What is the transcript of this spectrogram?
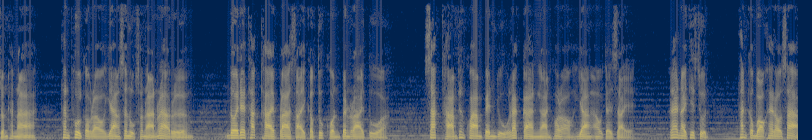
สนทนา ท่านพูดกับเราอย่างสนุกสนานร่าเริง โดยได้ทักทายปลาใสกับทุกคนเป็นรายตัว ซักถามถึงความเป็นอยู่และการงานของเราอย่างเอาใจใส่ และในที่สุด ท่านก็บอกให้เราทราบ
